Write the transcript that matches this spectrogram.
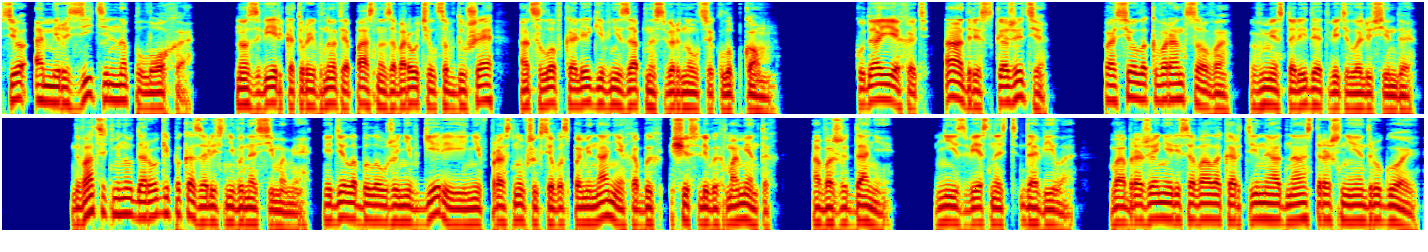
Все омерзительно плохо». Но зверь, который вновь опасно заворочился в душе, от слов коллеги внезапно свернулся клубком. «Куда ехать? Адрес скажите?» «Поселок Воронцово», — вместо Лиды ответила Люсинда. Двадцать минут дороги показались невыносимыми, и дело было уже не в Гере и не в проснувшихся воспоминаниях об их счастливых моментах, а в ожидании. Неизвестность давила. Воображение рисовало картины одна страшнее другой.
